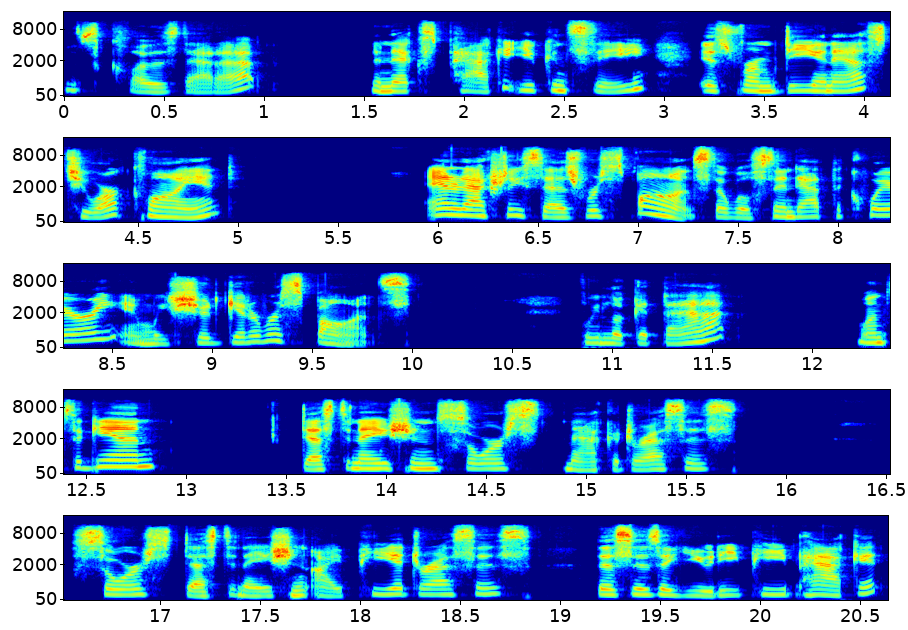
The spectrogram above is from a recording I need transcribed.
let's close that up. The next packet you can see is from DNS to our client, and it actually says response. So we'll send out the query and we should get a response. If we look at that, once again, destination, source, MAC addresses, source, destination IP addresses. This is a UDP packet,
